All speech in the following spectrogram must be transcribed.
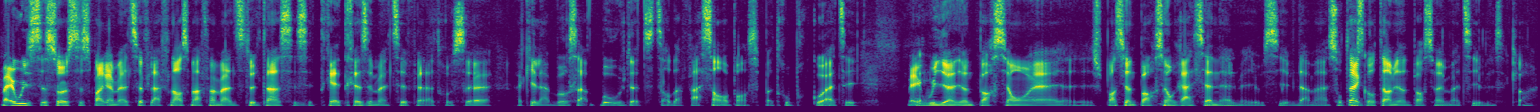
Ben oui, c'est sûr, c'est super émotif. La finance, ma femme m'a dit tout le temps, c'est très, très émotif. Elle trouve ça, OK, la bourse, ça bouge de toutes sortes de façons, puis on sait pas trop pourquoi, tu sais. Ben oui, il y, a une portion, euh, je pense qu'il y a une portion rationnelle, mais il y a aussi, évidemment, surtout à court terme, il y a une portion émotive, c'est clair.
